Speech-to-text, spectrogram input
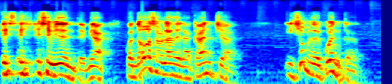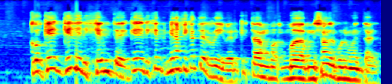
es, es- evidente, mira, cuando vos hablas de la cancha, y yo me doy cuenta, ¿qué, qué dirigente, qué dirigente, mira, fíjate River, que está mo- modernizando el Monumental,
